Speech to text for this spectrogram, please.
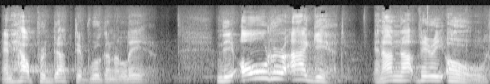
and how productive we're going to live. And the older I get, and I'm not very old,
